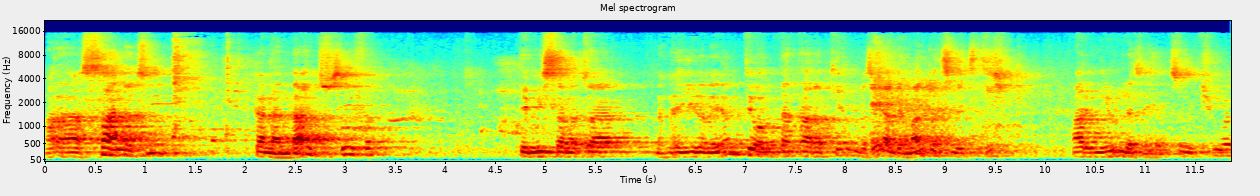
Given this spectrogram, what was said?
Ary raha sanatria ka nandà Josefa, dia misy zavatra nanahirana ihany teo amin'ny tantaram-piainana izay Andriamanitra tsy mety diso ary ny olona izay antsoiny koa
